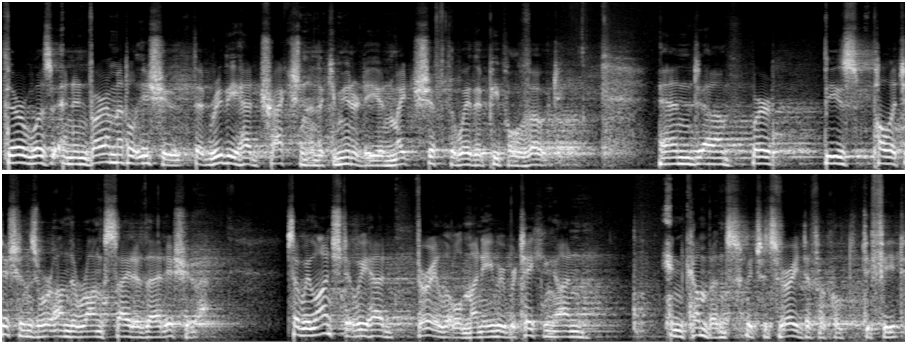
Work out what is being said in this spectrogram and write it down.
there was an environmental issue that really had traction in the community and might shift the way that people vote. And um, where these politicians were on the wrong side of that issue. So we launched it. We had very little money. We were taking on incumbents, which is very difficult to defeat.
